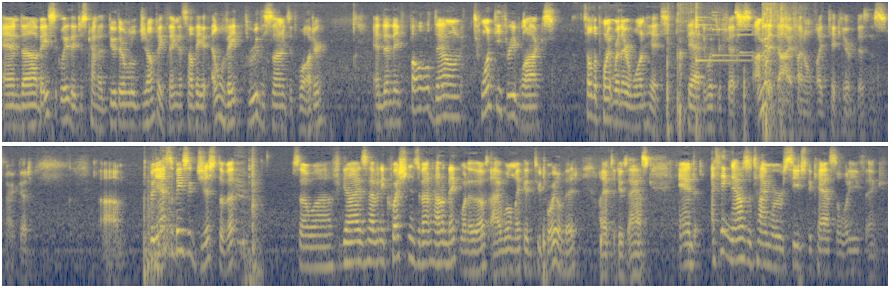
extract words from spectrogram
And uh, basically, they just kind of do their little jumping thing. That's how they elevate through the sides of water. And then they fall down 23 blocks till the point where they're one hit, dead with your fists. I'm gonna die if I don't like take care of business. All right, good. Um, but yeah, that's the basic gist of it. So uh, if you guys have any questions about how to make one of those, I will make a tutorial of it. All you have to do is ask. And I think now is the time where we siege the castle. What do you think?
